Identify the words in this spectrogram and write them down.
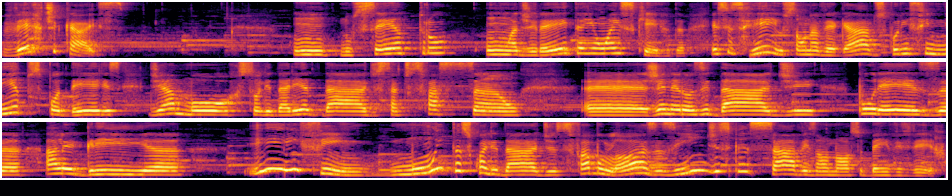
verticais. Um no centro, um à direita e um à esquerda. Esses rios são navegados por infinitos poderes de amor, solidariedade, satisfação, é, generosidade, pureza, alegria e, enfim, muitas qualidades fabulosas e indispensáveis ao nosso bem viver.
